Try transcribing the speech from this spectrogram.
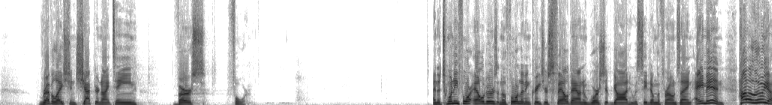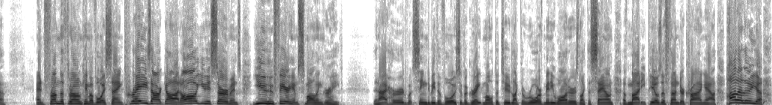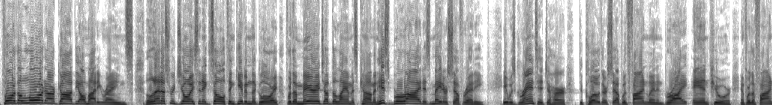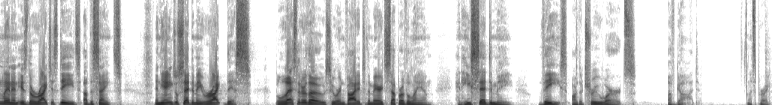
Revelation chapter 19, verse 4. And the 24 elders and the four living creatures fell down and worshiped God who was seated on the throne, saying, Amen, Hallelujah. And from the throne came a voice saying, Praise our God, all you his servants, you who fear him, small and great. Then I heard what seemed to be the voice of a great multitude, like the roar of many waters, like the sound of mighty peals of thunder, crying out, Hallelujah! For the Lord our God, the Almighty, reigns. Let us rejoice and exult and give him the glory, for the marriage of the Lamb has come, and his bride has made herself ready. It was granted to her to clothe herself with fine linen, bright and pure, and for the fine linen is the righteous deeds of the saints. And the angel said to me, Write this Blessed are those who are invited to the marriage supper of the Lamb. And he said to me, These are the true words of God. Let's pray.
